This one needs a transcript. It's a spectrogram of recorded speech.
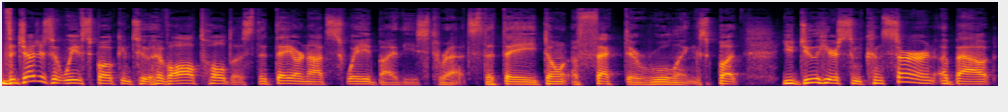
The judges that we've spoken to have all told us that they are not swayed by these threats, that they don't affect their rulings. But you do hear some concern about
